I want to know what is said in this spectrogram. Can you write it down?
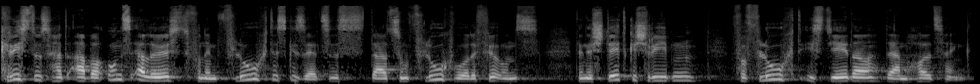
Christus hat aber uns erlöst von dem Fluch des Gesetzes, da er zum Fluch wurde für uns, denn es steht geschrieben, verflucht ist jeder, der am Holz hängt.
